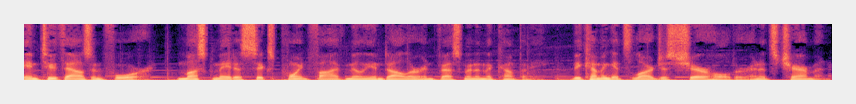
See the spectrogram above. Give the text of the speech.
In 2004, Musk made a $6.5 million investment in the company, becoming its largest shareholder and its chairman.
